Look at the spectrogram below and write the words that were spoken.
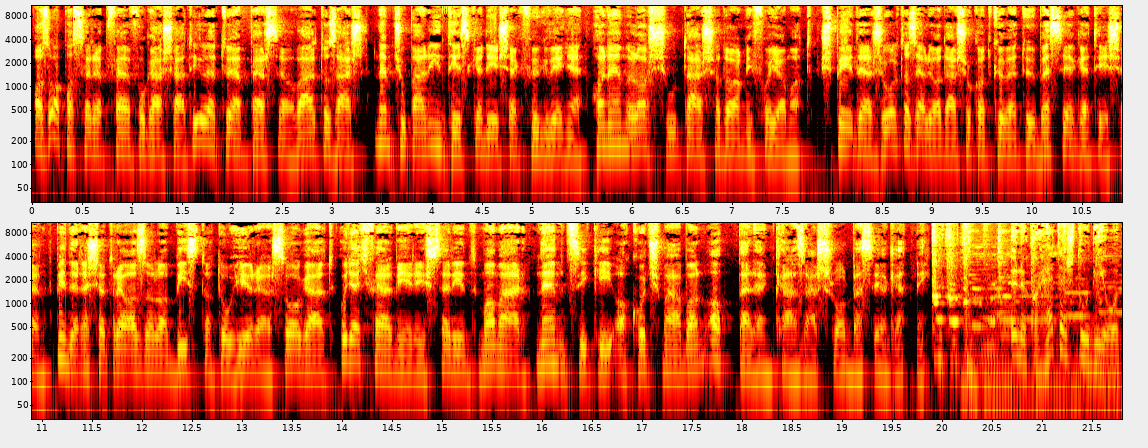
Az apa szerep felfogását illetően persze a változás nem csupán intézkedések függvénye, hanem lassú társadalmi folyamat. Spéder Zsolt az előadásokat követő beszélgetésen minden esetre azzal a biztató hírrel szolgált, hogy egy felmérés szerint ma már nem ciki a kocsmában a pelenkázásról beszélgetni. Önök a hetes stúdiót,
